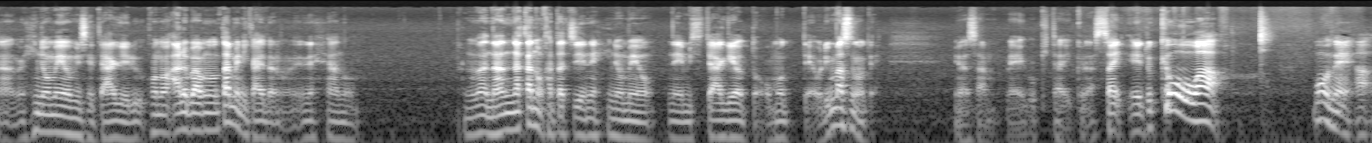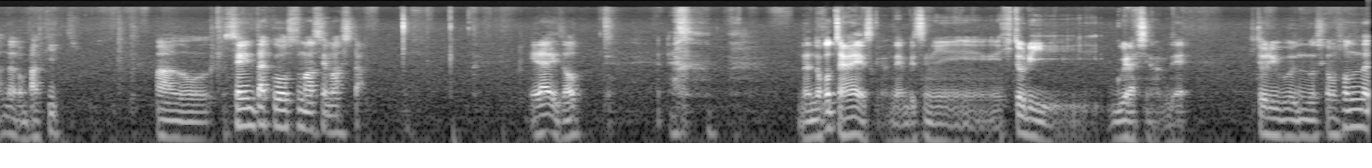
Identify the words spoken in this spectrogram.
あの、日の目を見せてあげる。このアルバムのために書いたのでね、あの、まあ、何らかの形でね、日の目をね、見せてあげようと思っておりますので、皆さん、えー、ご期待ください。えっ、ー、と、今日は、もうね、あ、なんかバキッ、あの、洗濯を済ませました。偉いぞ。何のこっちゃないですけどね、別に、一人暮らしなんで。1人分のしかもそんな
